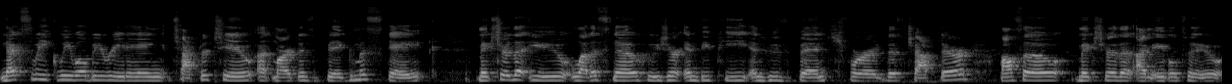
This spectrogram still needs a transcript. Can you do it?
next week we will be reading chapter two, Aunt Marge's Big Mistake. Make sure that you let us know who's your MVP and who's bench for this chapter. Also, make sure that I'm able to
